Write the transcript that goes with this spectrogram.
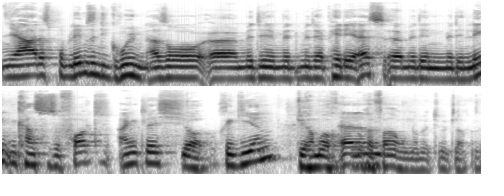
Ja, das Problem sind die Grünen. Also äh, mit, den, mit, mit der PDS, äh, mit, den, mit den Linken kannst du sofort eigentlich Ja. regieren. Die haben auch Ähm, genug Erfahrung damit mittlerweile.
